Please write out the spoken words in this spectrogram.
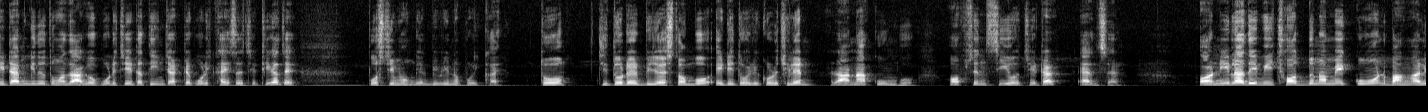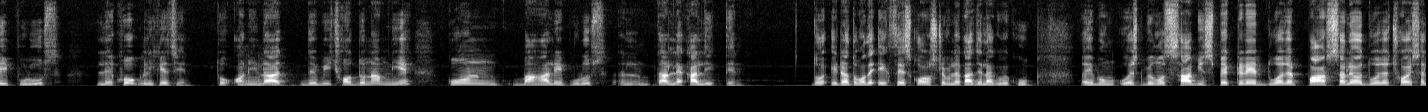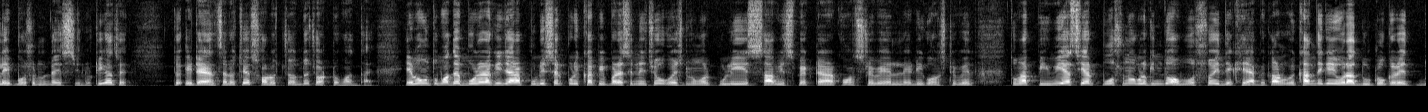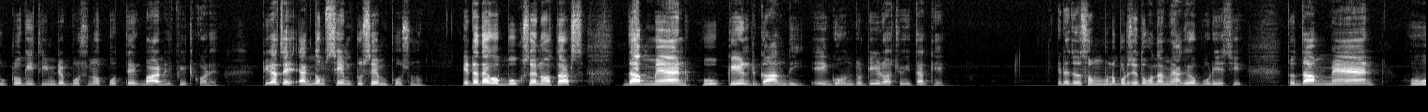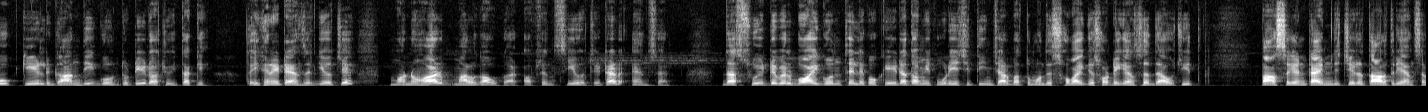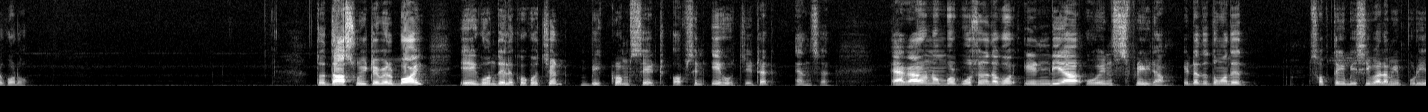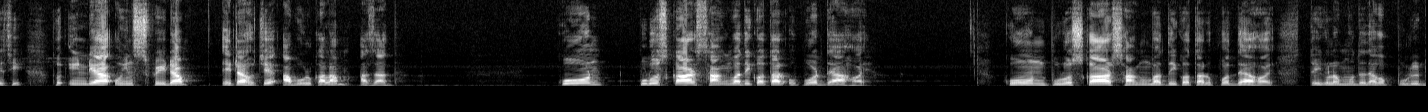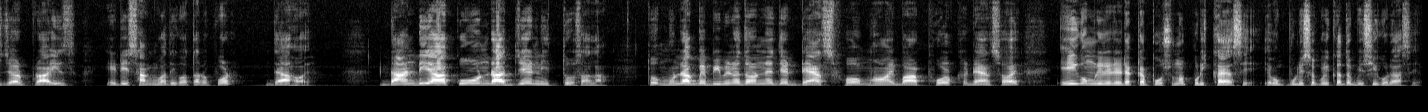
এটা আমি কিন্তু তোমাদের আগেও পড়েছি, এটা তিন চারটে পরীক্ষা এসেছে, ঠিক আছে? পশ্চিমবঙ্গের বিভিন্ন পরীক্ষায়। তো চিতোরের বিজয়স্তম্ভ এটি তৈরি করেছিলেন রানা কুম্ভ। অপশন সি হচ্ছে এটার অ্যান্সার। অনিলা দেবী ছদ্মনামে কোন বাঙালি পুরুষ লেখক লিখেছেন? তো অনিলা দেবী ছদ্মনাম নিয়ে কোন বাঙালি পুরুষ তার লেখা লিখতেন? তো এটা তোমাদের এক্সাইজ কনস্টেবলের কাজে লাগবে খুব। এবং ওয়েস্ট বেঙ্গল সাব ইন্সপেক্টরের দু হাজার পাঁচ সালে বা দু সালে এই প্রশ্নটা এসেছিল, ঠিক আছে? তো এটার অ্যান্সার হচ্ছে শরৎচন্দ্র চট্টোপাধ্যায়। এবং তোমাদের বলে রাখি, যারা পুলিশের পরীক্ষা প্রিপারেশন নিচ্ছ, West Bengal police, sub inspector constable lady constable তোমরা ইয়ার প্রশ্নগুলো কিন্তু অবশ্যই দেখে যাবে। কারণ ওইখান থেকেই ওরা দুটো করে, দুটো কি তিনটে প্রশ্ন প্রত্যেকবার রিপিট করে, ঠিক আছে? একদম সেম টু সেম প্রশ্ন। এটা দেখো books and authors the man who killed Gandhi এই গ্রন্থটির রচয়িতাকে এটা যখন মনে পড়ছে, তোমাদের আমি আগেও পড়িয়েছি। তো the man who killed Gandhi গ্রন্থটি রচয়িতাকে। তো এখানে এটা অ্যান্সার কী হচ্ছে? মনোহর মালগাঁওকার। অপশন সি হচ্ছে এটার অ্যান্সার দ্য সুইটেবল বয় গ্রন্থে লেখকে এটা তো আমি পড়িয়েছি তিন, চারবার, তোমাদের সবাইকে সঠিক অ্যান্সার দেওয়া উচিত। পাঁচ সেকেন্ড টাইম দিচ্ছি, এটা তাড়াতাড়ি অ্যান্সার করো। তো দ্য সুইটেবল বয়, এই গ্রন্থে লেখক হচ্ছেন বিক্রম সেট অপশন এ হচ্ছে এটার অ্যান্সার এগারো নম্বর প্রশ্নে দেখো ইন্ডিয়া উইন্স ফ্রিডম এটা তো তোমাদের সব থেকে বেশিবার আমি পড়িয়েছি। তো ইন্ডিয়া উইন্স ফ্রিডম এটা হচ্ছে আবুল কালাম আজাদ। কোন পুরস্কার সাংবাদিকতার উপর দেওয়া হয়? কোন পুরস্কার সাংবাদিকতার উপর দেওয়া হয়? তো এইগুলোর মধ্যে দেখো পুলিটজার প্রাইজ এটি সাংবাদিকতার উপর দেওয়া হয়। ডান্ডিয়া কোন রাজ্যের নৃত্যশালা? তো মনে রাখবে বিভিন্ন ধরনের যে ড্যান্স ফর্ম হয় বা ফোক ড্যান্স হয়, এইরকম রিলেটেড একটা প্রশ্ন পরীক্ষায় আসে এবং পুলিশের পরীক্ষা তো বেশি করে আসে।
